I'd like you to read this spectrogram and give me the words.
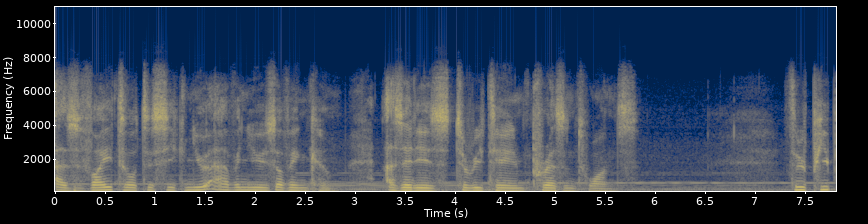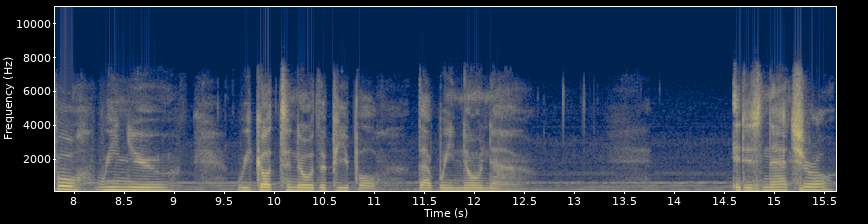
as vital to seek new avenues of income as it is to retain present ones. Through people we knew, we got to know the people that we know now. It is natural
